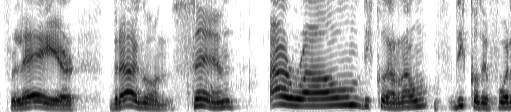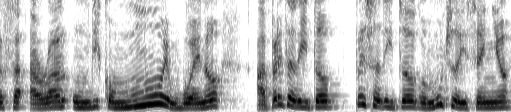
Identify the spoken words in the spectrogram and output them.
Flare Dragon Zen Around, disco de Around, disco de fuerza Around, un disco muy bueno apretadito, pesadito, con mucho diseño,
